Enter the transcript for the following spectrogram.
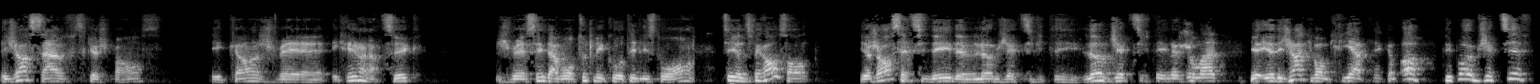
les gens savent ce que je pense, et quand je vais écrire un article, je vais essayer d'avoir tous les côtés de l'histoire. Tu sais, il y a une différence entre, il y a genre cette idée de l'objectivité, l'objectivité, le journal. Il y, a, des gens qui vont me crier après comme, oh, t'es pas objectif,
